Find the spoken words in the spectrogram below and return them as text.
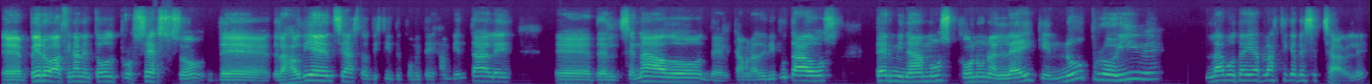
Eh, pero al final en todo el proceso de, las audiencias, los distintos comités ambientales, eh, del Senado, del Cámara de Diputados, terminamos con una ley que no prohíbe la botella plástica desechable,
